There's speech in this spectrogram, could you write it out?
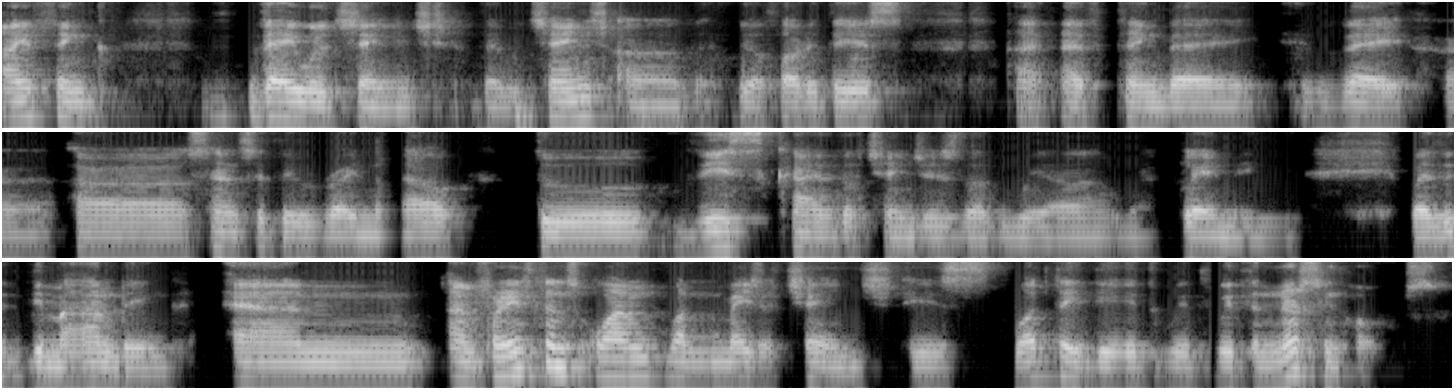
I think they will change. They will change. Uh, the authorities, I, I, think they they uh, are sensitive right now to this kind of changes that we are, we are claiming, we're demanding. And and for instance, one one major change is what they did with with the nursing homes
